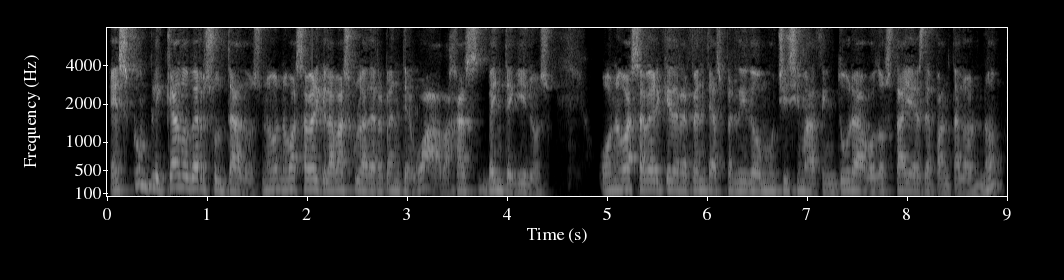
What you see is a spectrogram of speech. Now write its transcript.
es complicado ver resultados, ¿no? No vas a ver que la báscula de repente, ¡guau!, bajas 20 kilos o no vas a ver que de repente has perdido muchísima cintura o dos tallas de pantalón, ¿no?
